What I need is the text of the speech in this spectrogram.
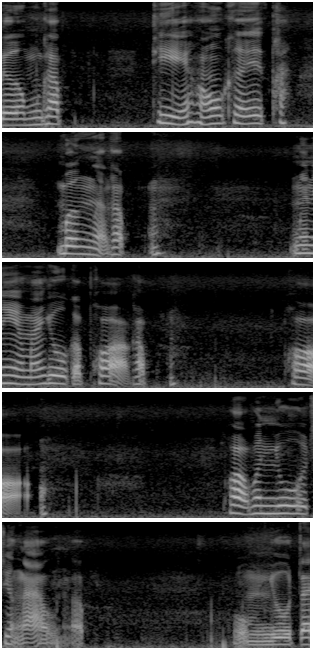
เดิมครับ ที่เขาเคยทะเบิ่งนะครับเมื่อนี้มาอยู่กับพ่อครับ พ่อ พ่อเพิ่นอยู่เชียงราวครับ ผมอยู่ใต้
